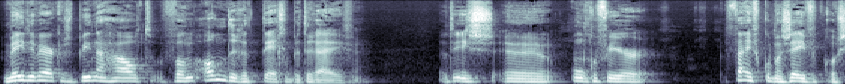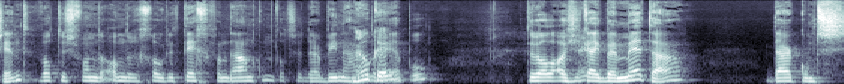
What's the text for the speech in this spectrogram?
medewerkers binnenhaalt van andere techbedrijven. Het is eh, ongeveer 5,7 procent, wat dus van de andere grote tech vandaan komt, dat ze daar binnenhalen bij Apple. Terwijl als je kijkt bij Meta, daar komt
